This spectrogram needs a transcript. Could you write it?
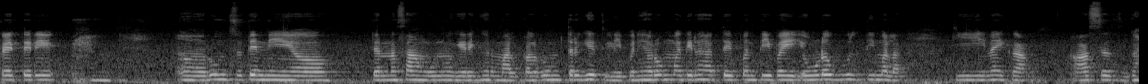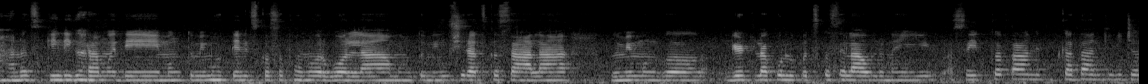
काहीतरी रूमचं त्यांनी त्यांना सांगून वगैरे घरमालकाला रूम तर घेतली पण ह्या रूममध्ये राहते पण ती बाई एवढं बोलती मला की नाही का असंच घाणच केली घरामध्ये. मग तुम्ही मोठ्यानेच कसं फोनवर बोलला? मग तुम्ही उशिराच कसा आला? तुम्ही मग गेटला कुलूपच कसं लावलं नाही? असं इतका ताण इतका ताण की विचार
